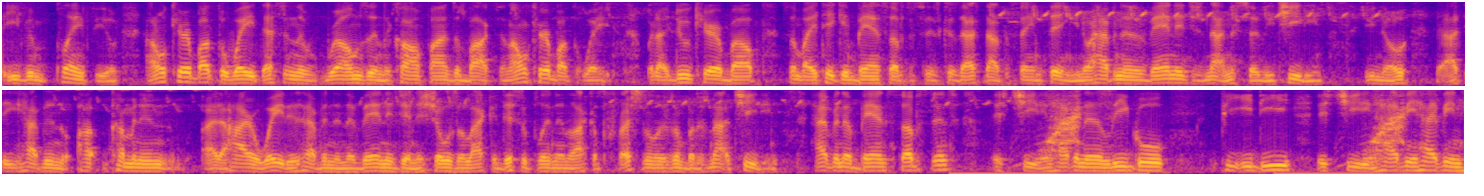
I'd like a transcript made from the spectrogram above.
even playing field. I don't care about the weight. That's in the realms and the confines of boxing. I don't care about the weight, but I do care about somebody taking banned substances because that's not the same thing. You know, having an advantage is not necessarily cheating. You know, I think having uh, coming in at a higher weight is having an advantage and it shows a lack of discipline and lack of professionalism, but it's not cheating. Having a banned substance is cheating. Having an illegal PED is cheating. Having having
